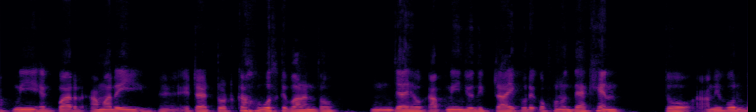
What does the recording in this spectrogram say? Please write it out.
আপনি একবার আমার এই এটা টোটকাও বলতে পারেন তো যাই হোক, আপনি যদি ট্রাই করে কখনো দেখেন তো আমি বলব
